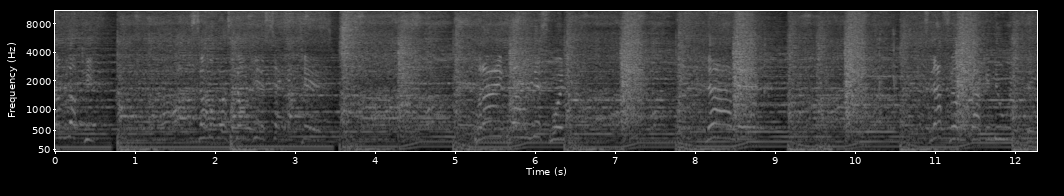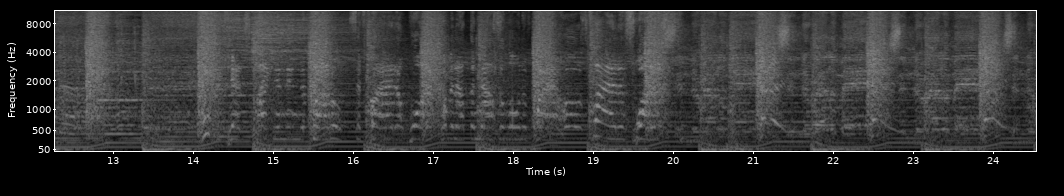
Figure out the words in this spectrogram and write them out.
I'm lucky. Cinderella man. Cinderella.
